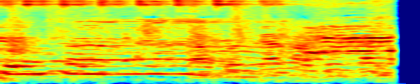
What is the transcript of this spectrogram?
คุณค่ะ ขอบคุณครับขอบคุณครับ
